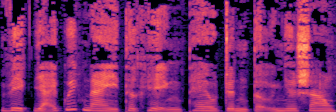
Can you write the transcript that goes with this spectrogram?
Việc giải quyết này thực hiện theo trình tự như sau.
